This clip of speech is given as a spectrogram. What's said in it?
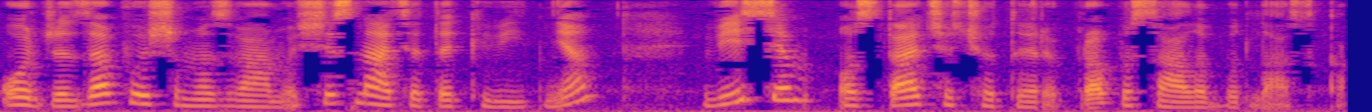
Отже, запишемо з вами 16 квітня, 8, остача 4. Прописали, будь ласка.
